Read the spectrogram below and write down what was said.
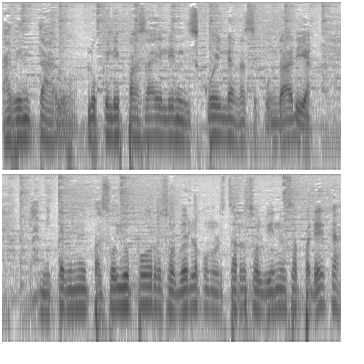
aventado, lo que le pasa a él en la escuela, en la secundaria. A mí también me pasó, yo puedo resolverlo como lo está resolviendo esa pareja.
